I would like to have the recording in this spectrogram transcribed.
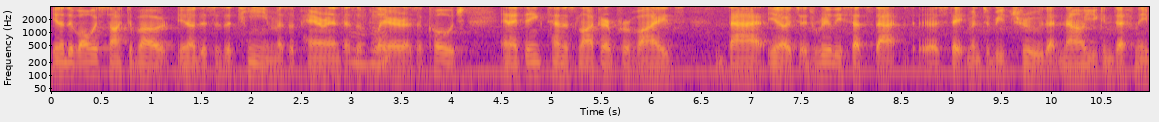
you know. They've always talked about you know this is a team as a parent, as mm-hmm. a player, as a coach, and I think Tennis Locker provides that you know it really sets that uh, statement to be true that now you can definitely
